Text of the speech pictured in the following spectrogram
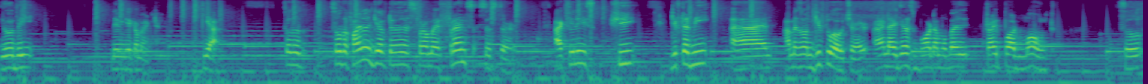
you will be leaving a comment. Yeah. So the so the final gift is from my friend's sister. Actually she gifted me an amazon gift voucher and i just bought a mobile tripod mount. So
